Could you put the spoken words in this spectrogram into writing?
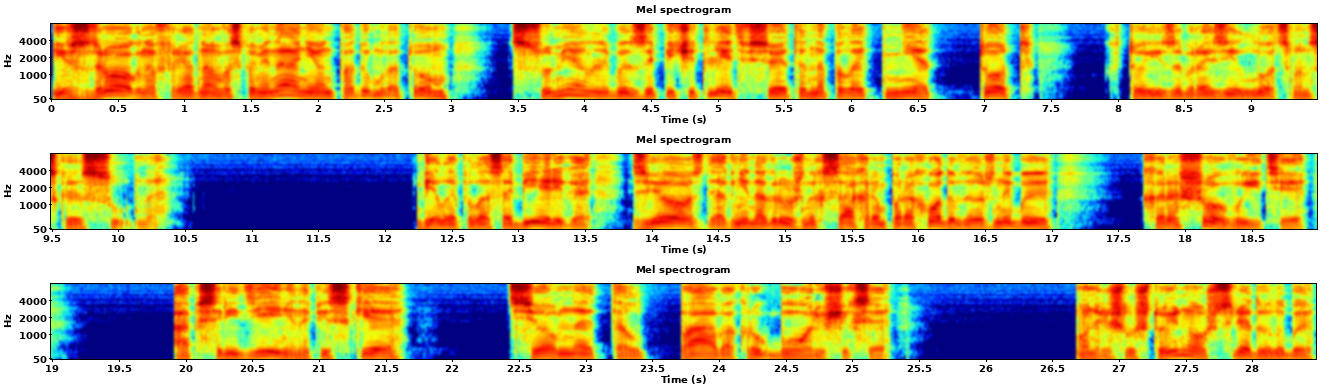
и, вздрогнув при одном воспоминании, он подумал о том, сумел ли бы запечатлеть все это на полотне тот, кто изобразил лоцманское судно. Белая полоса берега, звезды, огни нагруженных сахаром пароходов должны бы хорошо выйти, а посередине на песке темная толпа вокруг борющихся. Он решил, что и нож следовало бы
